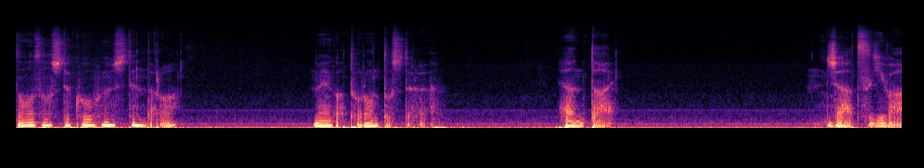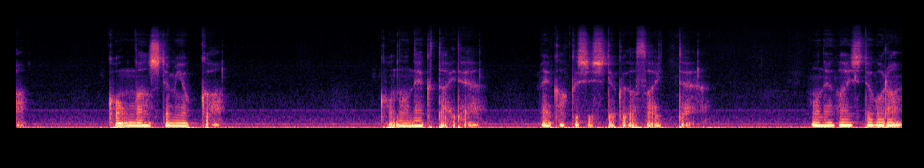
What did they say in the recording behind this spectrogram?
想像して興奮してんだろ？目がトロンとしてる。じゃあ次は懇願してみよっか。このネクタイで目隠ししてくださいって。お願いしてごらん。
